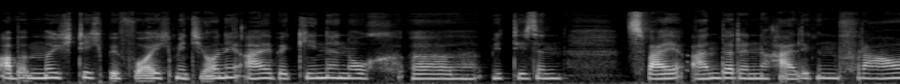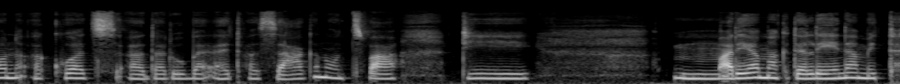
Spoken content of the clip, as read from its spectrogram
Aber möchte ich, bevor ich mit Yoni-Ei beginne, noch äh, mit diesen zwei anderen heiligen Frauen äh, kurz äh, darüber etwas sagen. Und zwar die Maria Magdalena mit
